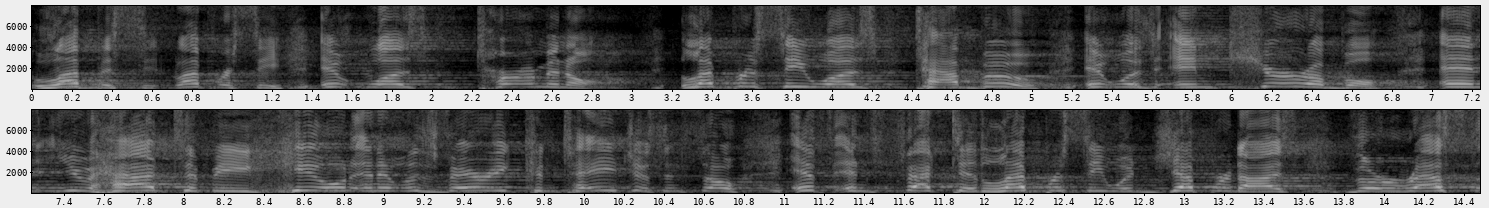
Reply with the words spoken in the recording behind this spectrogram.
leprosy, leprosy. it was terminal. Leprosy was taboo, it was incurable, and you had to be healed, and it was very contagious. And so, if infected, leprosy would jeopardize the rest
